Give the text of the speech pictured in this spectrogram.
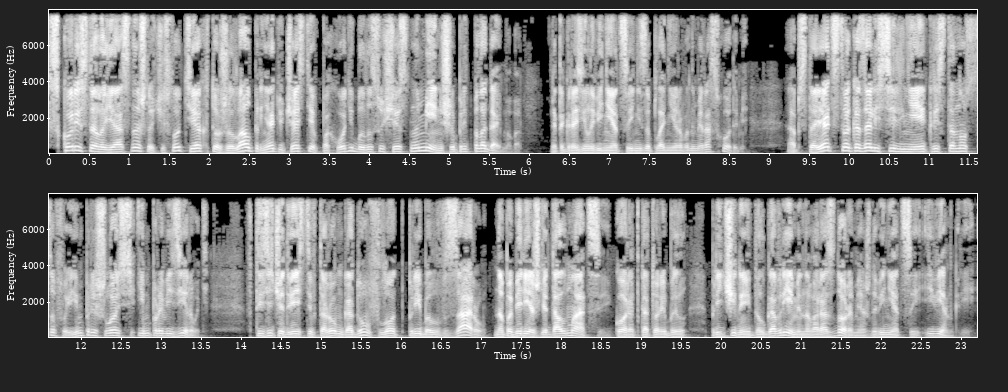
Вскоре стало ясно, что число тех, кто желал принять участие в походе, было существенно меньше предполагаемого. Это грозило Венеции незапланированными расходами. Обстоятельства оказались сильнее крестоносцев, и им пришлось импровизировать. В 1202 году флот прибыл в Зару, на побережье Далмации, город, который был причиной долговременного раздора между Венецией и Венгрией.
